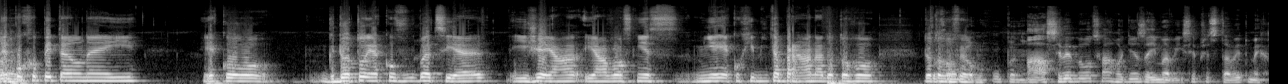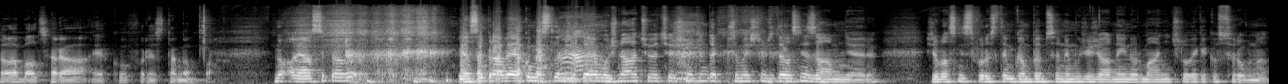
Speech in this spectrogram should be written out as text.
nepochopitelný, jako kdo to jako vůbec je, že já, já vlastně, mě jako chybí ta brána do toho, do to toho filmu. Úplně. A asi by bylo docela hodně zajímavý si představit Michala Balcara jako Forresta Gumpa. No a já si právě, já si právě jako myslím, že to je možná člověče, když nad tím tak přemýšlím, že to je vlastně záměr, že vlastně s Forrestem Gumpem se nemůže žádný normální člověk jako srovnat,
